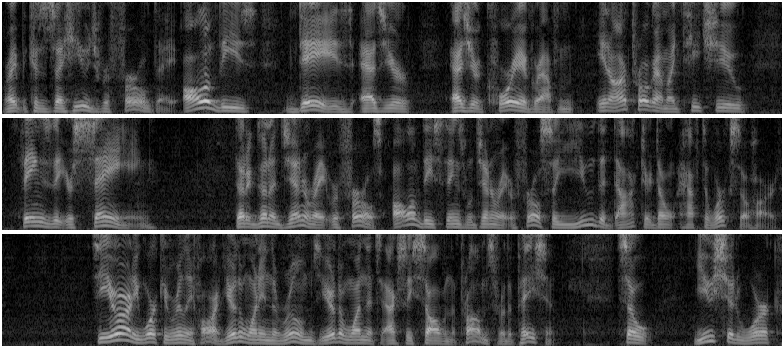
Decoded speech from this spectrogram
right? Because it's a huge referral day. All of these days, as you're as you're choreographing in our program, I teach you things that you're saying that are going to generate referrals. All of these things will generate referrals, so you, the doctor, don't have to work so hard. See, you're already working really hard. You're the one in the rooms. You're the one that's actually solving the problems for the patient. So you should work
